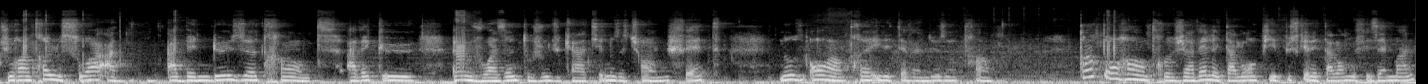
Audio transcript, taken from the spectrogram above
Je rentrais le soir à, à 22h30 avec euh, un voisin toujours du quartier. Nous étions à une fête. Nous, on rentrait, il était 22h30. Quand on rentre, j'avais les talons aux pieds puisque les talons me faisaient mal.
